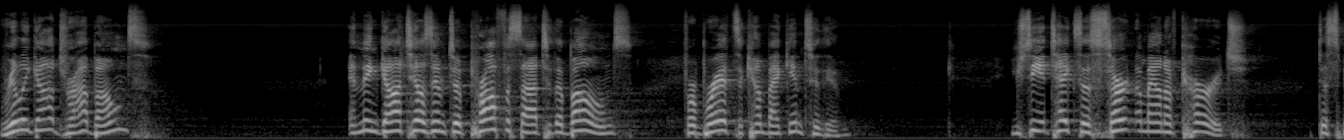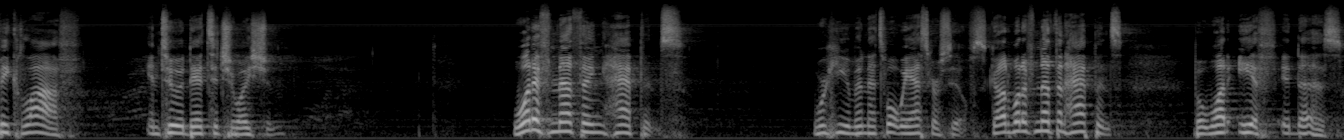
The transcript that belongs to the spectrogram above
really, God, dry bones? And then God tells him to prophesy to the bones for breath to come back into them. You see, it takes a certain amount of courage to speak life into a dead situation. What if nothing happens? We're human. That's what we ask ourselves. God, what if nothing happens? But what if it does?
